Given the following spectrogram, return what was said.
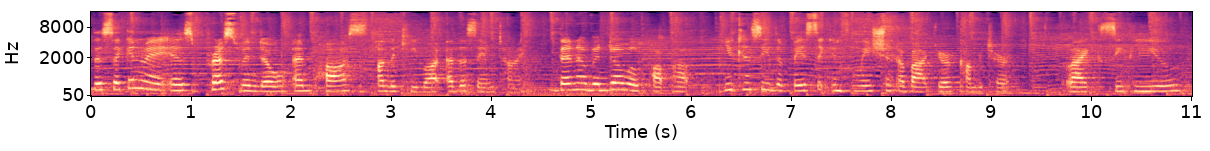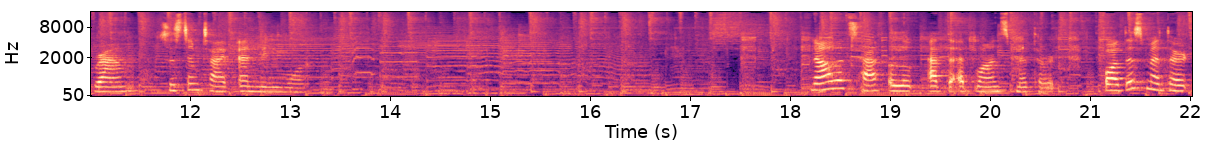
The second way is press window and pause on the keyboard at the same time. Then a window will pop up. You can see the basic information about your computer, like CPU, RAM, system type, and many more. Now let's have a look at the advanced method. For this method,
